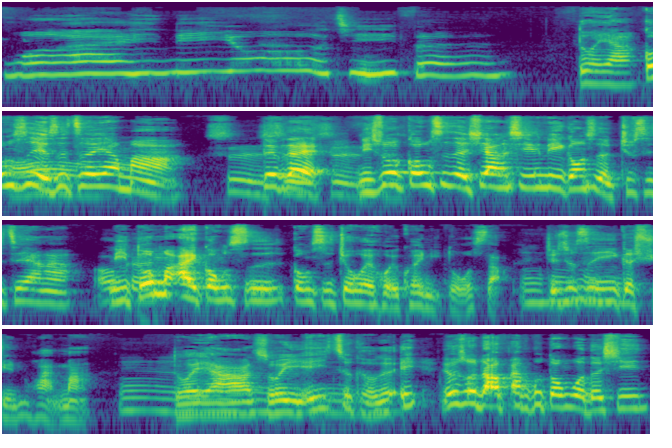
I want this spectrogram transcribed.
我爱你有几分？对呀、啊，公司也是这样嘛，哦、是，对不对？是你说公司的向心力，公司就是这样啊。你多么爱公司，公司就会回馈你多少，这、就是一个循环嘛。嗯，对呀、啊，所以哎，这可哎，比如说老板不懂我的心，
